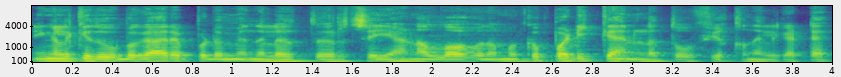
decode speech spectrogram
നിങ്ങൾക്കിത് ഉപകാരപ്പെടും എന്നുള്ളത് തീർച്ചയാണ്. അള്ളാഹു നമുക്ക് പഠിക്കാനുള്ള തോഫിക്ക് നൽകട്ടെ.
